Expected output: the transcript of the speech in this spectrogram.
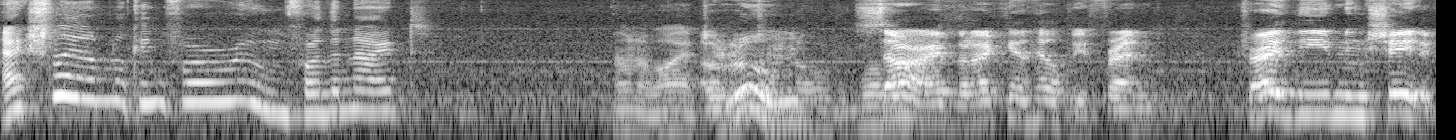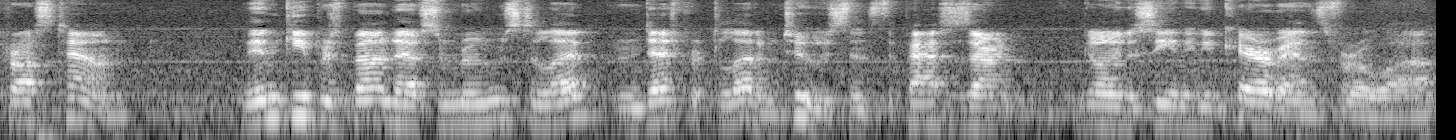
Actually, I'm looking for a room for the night. I don't know why. I A room? Sorry, but I can't help you, friend. Tried the evening shade across town. The innkeeper's bound to have some rooms to let, and desperate to let 'em too, since the passes aren't going to see any new caravans for a while.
